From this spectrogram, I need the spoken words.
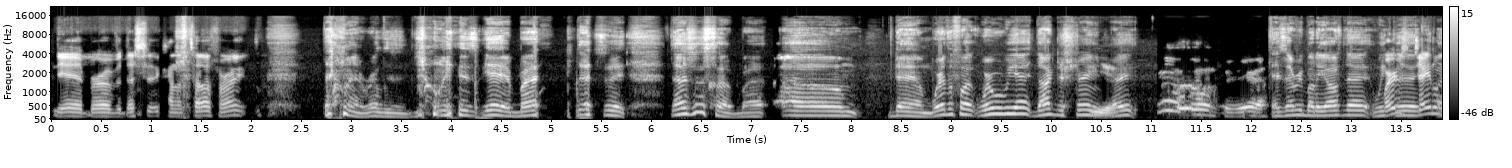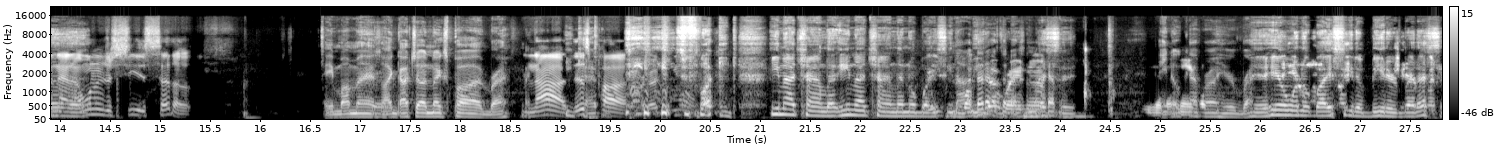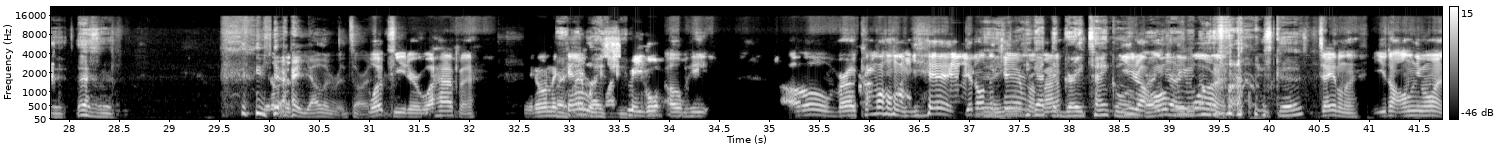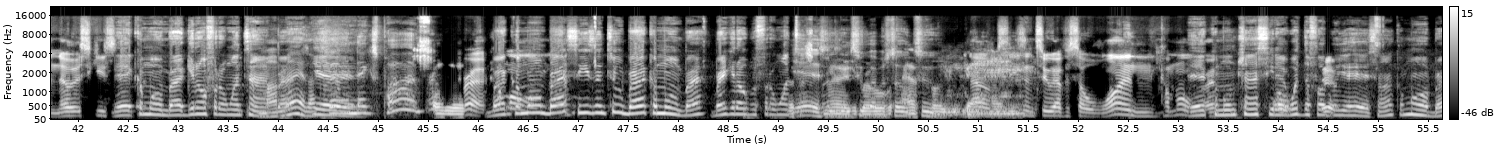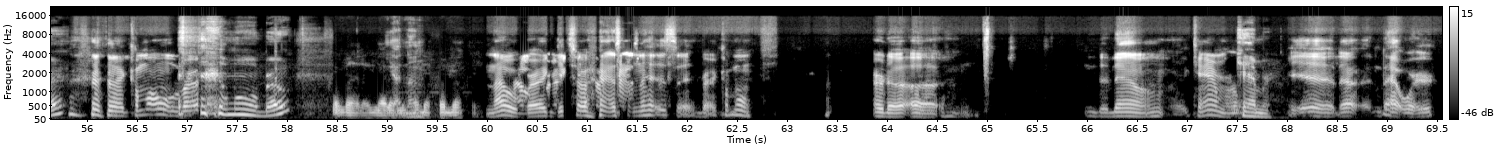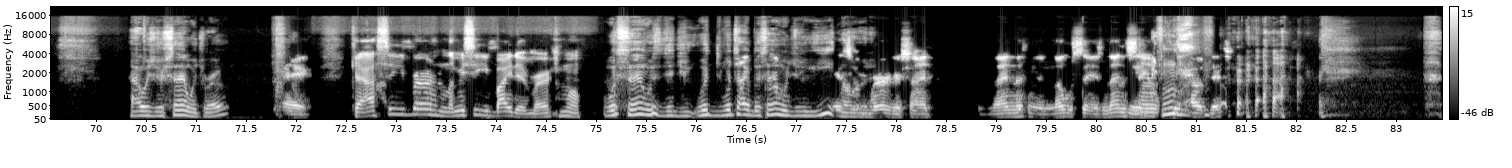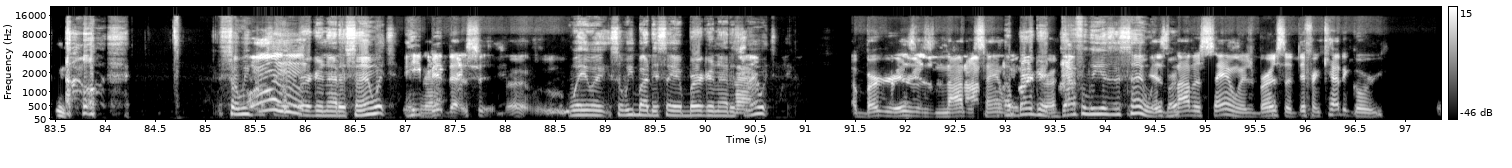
Yeah, bro, but that shit kind of tough, right? that man really is enjoying his. Yeah, bro, That's it. That's what's up, bro. Um, damn. Where the fuck? Where were we at? Doctor Strange, Yeah. right? yeah. Is everybody off that? We Where's good? Jalen at? I Uh, wanted to see his setup. Hey, my man, I got y'all next pod, bro. Nah, he this pod, bro. He's fucking. He not trying to let. He not trying to let nobody see the Nah, beater. that- that- right. That's it. Yeah, Ain't no cap around here, bro. Yeah, he don't want nobody see the beater, bro. That's it. That's it. yeah, y'all are retarded. What beater? What happened? Get on the Right, camera, like- Schmeagle. Oh, he. Oh, bro, come on, yeah, get on Yeah, the he- camera, He got the great tank on. You the bro. only already know one. the vibes, cuz. Jalen, you the only one. No excuse, Yeah, come on, bro. Get on for the one time, my bro. man, I yeah. feel the next pod, bro. was- bro. Bro, come, on, bro. Season two, bro. Come on, bro. Break it open for the one Yeah, time. season two, bro. episode Afro, two. No, season two, episode one. Come on, Yeah, bro. come on. I'm trying to see that. What the fuck on your head, son? Come on, bro. come on, bro. come on, bro. Come I got Yeah, it. no. Nothing for nothing. No, bro, get your ass on the headset, bro. Come on, or the uh, the down camera. Camera. Yeah, that that word. How was your sandwich, bro? Hey, Can I see, bro? Let me see you bite it, bro. Come on. What sandwich did you? What what type of sandwich you eat? it's over a burger, son. Nothing, nothing, no sense. Nothing Yeah. sense out there. So we gonna say a Mm. burger, not a sandwich? He Nah. bit that shit, bro. Wait, wait. So we about to say a burger, not a Nah. sandwich? A burger is, is not a sandwich. A burger bro. definitely is a sandwich, It's bro. not a sandwich, bro. It's a different category.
